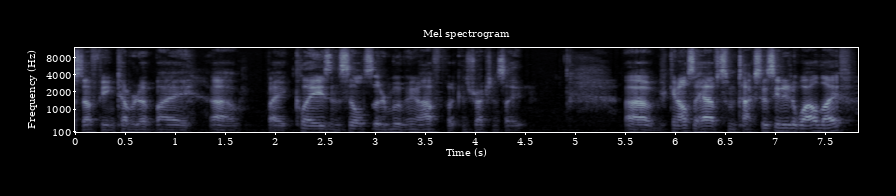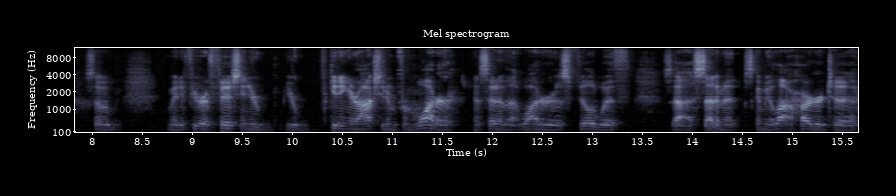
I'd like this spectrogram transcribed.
stuff being covered up by by clays and silts that are moving off a construction site. You can also have some toxicity to wildlife. So I mean, if you're a fish and you're you're getting your oxygen from water, instead of that water is filled with uh, sediment, it's going to be a lot harder to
